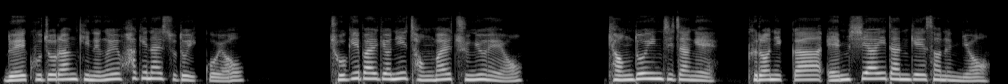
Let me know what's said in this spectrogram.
뇌 구조랑 기능을 확인할 수도 있고요. 조기 발견이 정말 중요해요. 경도인 지장애, 그러니까 MCI 단계에서는요.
